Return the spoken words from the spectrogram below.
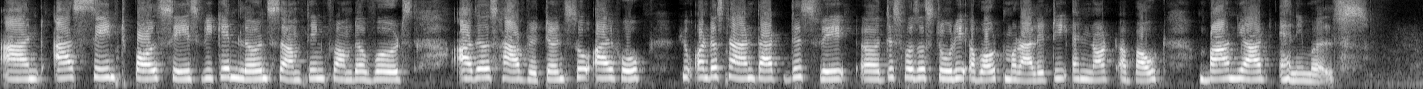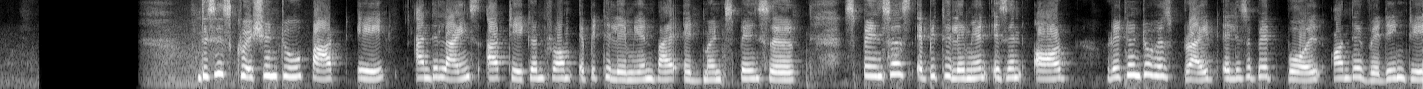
And as Saint Paul says, we can learn something from the words others have written. So I hope you understand that this way uh, this was a story about morality and not about barnyard animals. This is question 2 part a and the lines are taken from epithalamion by edmund spenser spenser's epithalamion is an ode written to his bride elizabeth boyle on their wedding day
